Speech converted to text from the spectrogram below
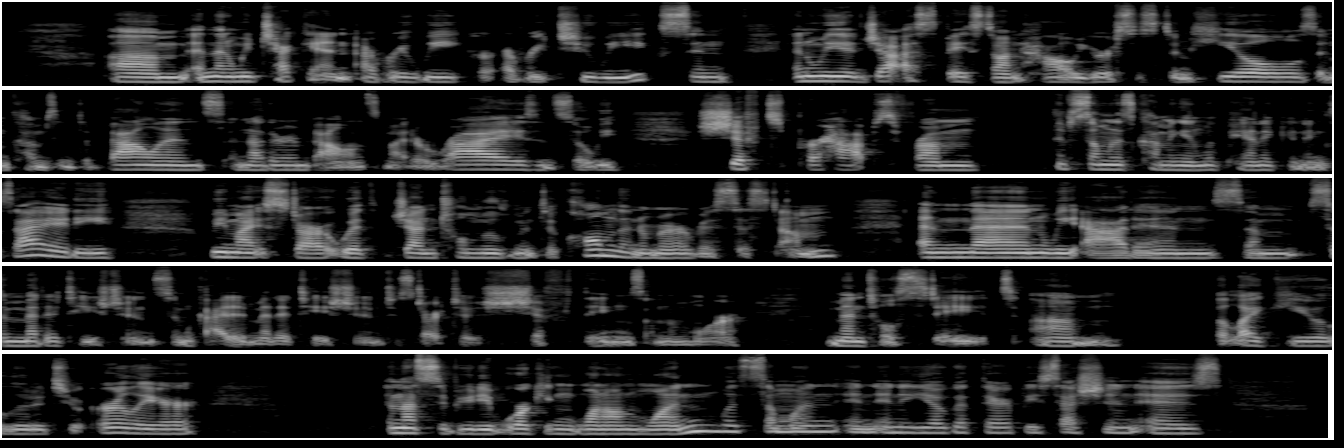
um, and then we check in every week or every two weeks and, and we adjust based on how your system heals and comes into balance. Another imbalance might arise. And so we shift perhaps from if someone is coming in with panic and anxiety, we might start with gentle movement to calm the nervous system, and then we add in some some meditation, some guided meditation to start to shift things on the more mental state. Um, but like you alluded to earlier, and that's the beauty of working one-on-one with someone in, in a yoga therapy session is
